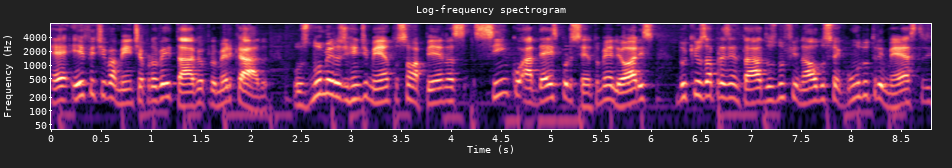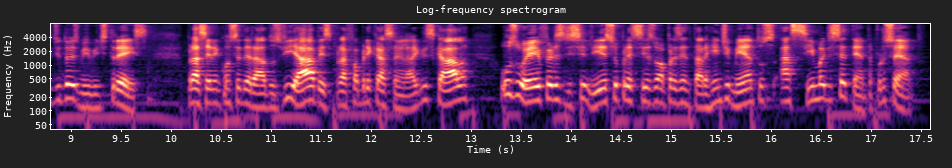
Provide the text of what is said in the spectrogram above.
é efetivamente aproveitável para o mercado. Os números de rendimento são apenas 5 a 10% melhores do que os apresentados no final do segundo trimestre de 2023. Para serem considerados viáveis para fabricação em larga escala, os wafers de silício precisam apresentar rendimentos acima de 70%.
